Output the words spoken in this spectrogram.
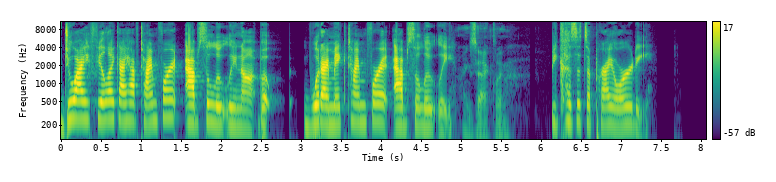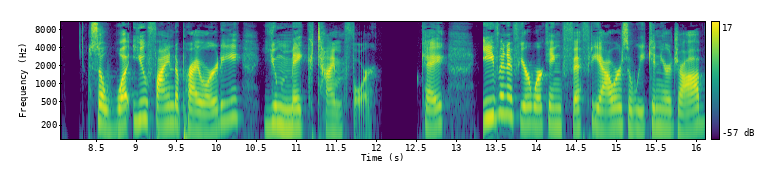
do I feel like I have time for it? Absolutely not. But would I make time for it? Absolutely. Exactly. Because it's a priority. So, what you find a priority, you make time for. Okay. Even if you're working 50 hours a week in your job,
